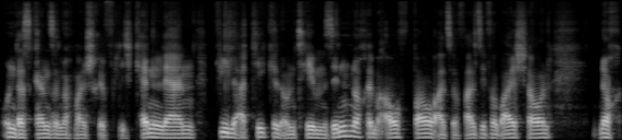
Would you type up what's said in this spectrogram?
und das Ganze nochmal schriftlich kennenlernen. Viele Artikel und Themen sind noch im Aufbau, also falls Sie vorbeischauen, noch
